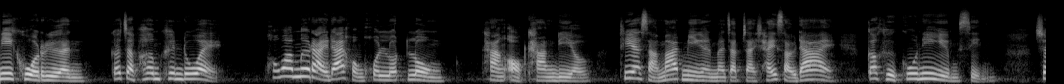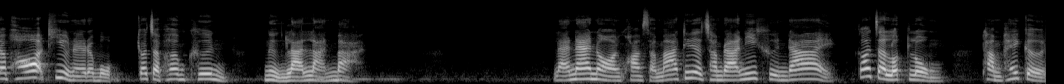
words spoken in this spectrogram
นี้ครัวเรือนก็จะเพิ่มขึ้นด้วย เพราะว่าเมื่อรายได้ของคนลดลงทางออกทางเดียว ที่จะสามารถมีเงินมาจับจ่ายใช้สอยได้ ก็คือกู้หนี้ยืมสิน เฉพาะที่อยู่ในระบบก็จะเพิ่มขึ้น 1 ล้านล้านบาท และแน่นอนความสามารถที่จะชำระหนี้คืนได้ ก็จะลดลง ทำให้เกิด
